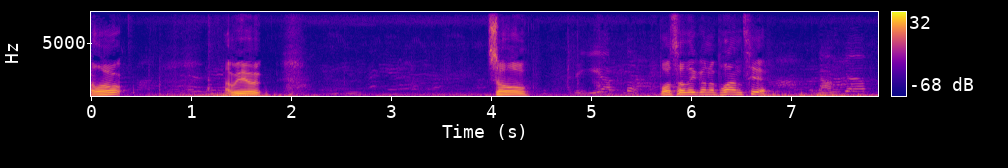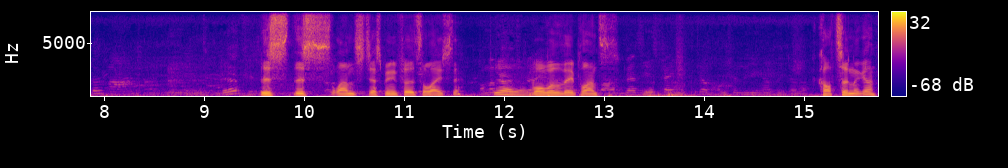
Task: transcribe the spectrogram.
Hello. How are you? So, what are they going to plant here? This this land's just been fertilised. Eh? Yeah, yeah, yeah. What will they plant? Cotton again.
